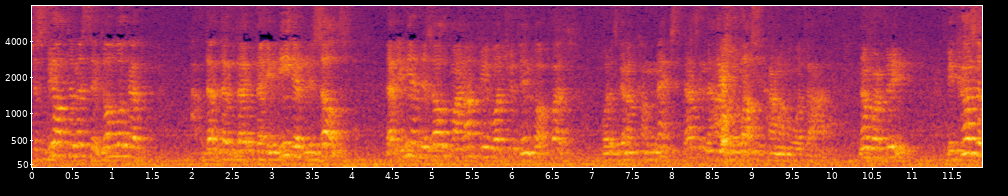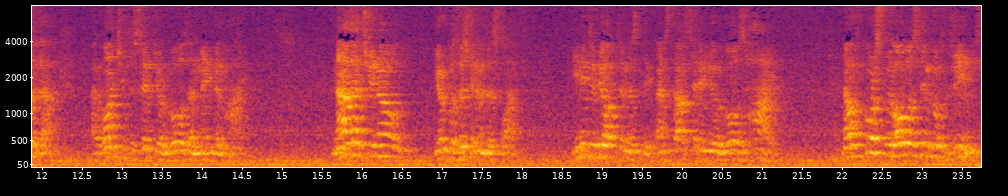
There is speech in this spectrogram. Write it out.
Just be optimistic. Don't look at the, the, the, the immediate results. That immediate result might not be what you think of, but what is going to come next. That's in the hands of Allah subhanahu wa ta'ala. Number three, because of that, I want you to set your goals and make them high. Now that you know your position in this life, you need to be optimistic and start setting your goals high. Now, of course, we always think of dreams.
